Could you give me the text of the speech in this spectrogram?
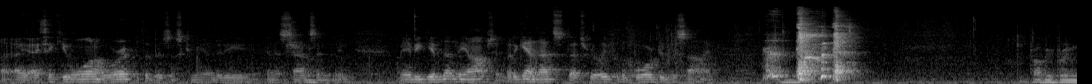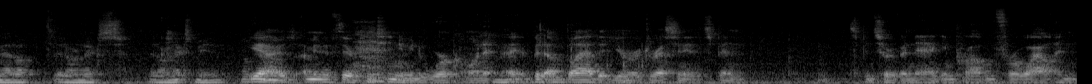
I, I think you wanna work with the business community in a sense Sure. and and maybe give them the option. But again, that's, that's really for the board to decide. Could Probably bring that up at our next, at our next meeting. Yeah, it's- I mean, if they're continuing to work on it, I- but I'm glad that you're addressing it. It's been, it's been sort of a nagging problem for a while, and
